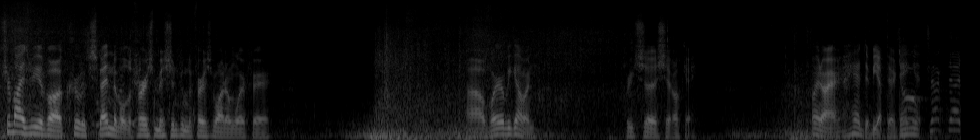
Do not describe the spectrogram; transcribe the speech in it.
This reminds me of uh, Crew Expendable, the first mission from the first Modern Warfare. Uh, where are we going? Reach the shit. Okay. Oh no, I I had to be up there. Dang it. Check that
